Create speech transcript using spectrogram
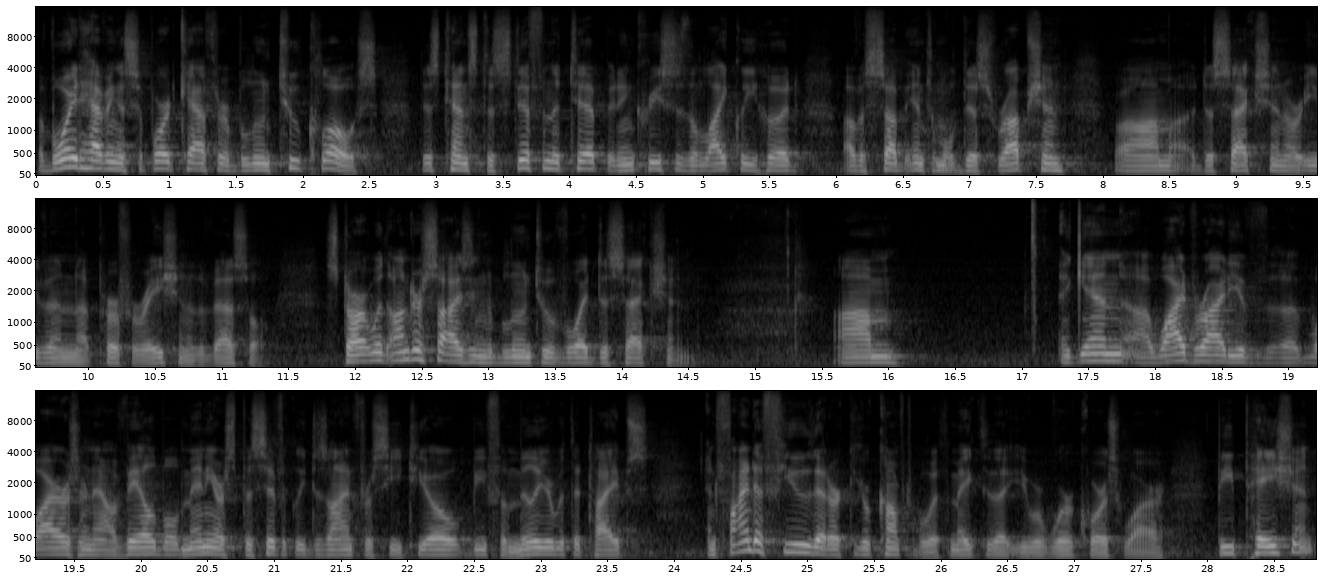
Avoid having a support catheter balloon too close. This tends to stiffen the tip. It increases the likelihood of a subintimal disruption, um, dissection, or even perforation of the vessel. Start with undersizing the balloon to avoid dissection. Um, again, a wide variety of uh, wires are now available. Many are specifically designed for CTO. Be familiar with the types and find a few that are, you're comfortable with. Make that your workhorse wire. Be patient.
